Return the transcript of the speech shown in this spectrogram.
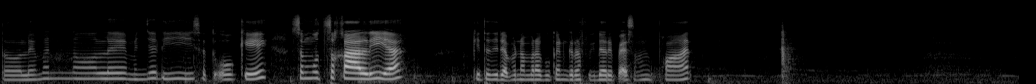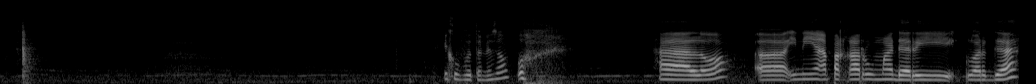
Tole menoleh menjadi satu oke. Semut sekali ya. Kita tidak pernah meragukan grafik dari PS4. Iku fotonya sopo? Halo, eh, ini apakah rumah dari keluarga?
